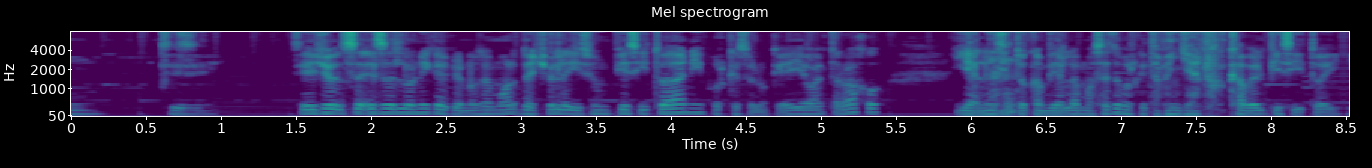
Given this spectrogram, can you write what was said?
Mm, Sí, sí. Sí, yo, esa es la única que no se muere. De hecho, le hice un piecito a Dani porque se lo quería llevar al trabajo. Y ya necesito cambiar la maceta porque también ya no cabe el piecito ahí.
